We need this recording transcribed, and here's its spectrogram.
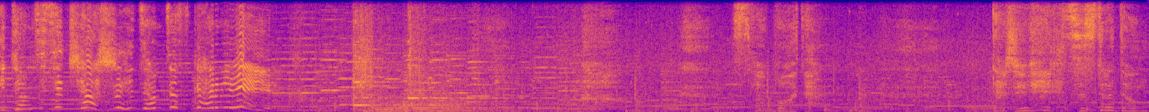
идемте сейчас же, идемте скорее. Свобода. Даже верится с трудом.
